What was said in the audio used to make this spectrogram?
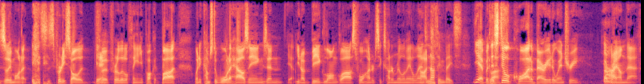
zoom on it. It's, it's pretty solid Yeah. for, for a little thing in your pocket. But when it comes to water housings and Yeah. you know big long glass 400 600 millimeter Oh, lenses, nothing beats. yeah, but there's still quite a barrier to entry around that.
